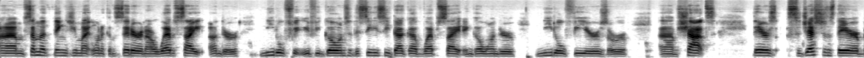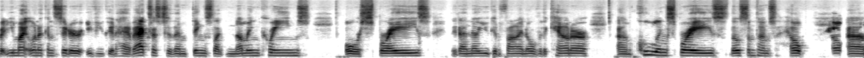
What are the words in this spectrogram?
um, some of the things you might want to consider in our website under needle if you go onto the cdc.gov website and go under needle fears or um, shots there's suggestions there but you might want to consider if you could have access to them things like numbing creams or sprays that I know you can find over the counter, um, cooling sprays. Those sometimes help um,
